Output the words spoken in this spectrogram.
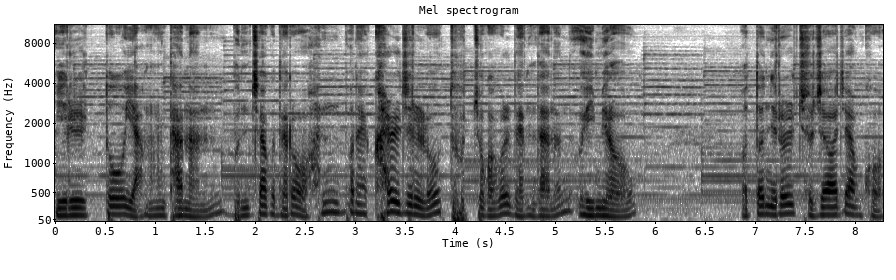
일도 양단은 문자 그대로 한 번의 칼질로 두 조각을 낸다는 의미로 어떤 일을 주저하지 않고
